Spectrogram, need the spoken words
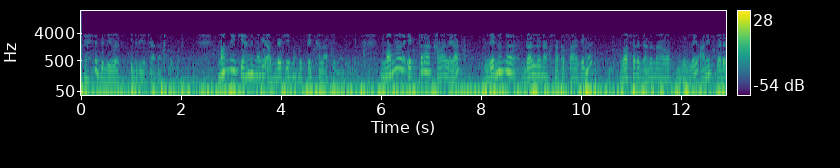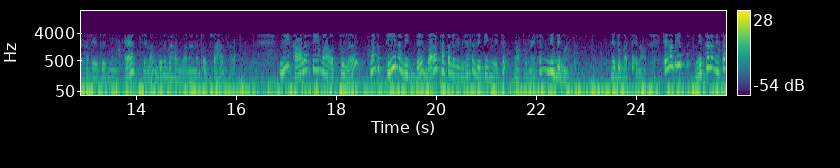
පැහැදිලිව ඉදිරියට යන්නට පුළුවන්. මම මේ කියන්නේ මගේ අත්දැකීමකුත් එක්කලා පින්නතුනේ. මම එක්තරා කාලයක් වෙනම ගල්ලනක් සකසාගෙන වසර ගණනාවක් මුළුල්ලේ අනිත් වැඩ කටයුතු වලින් ඈත් වෙලා ಗುಣධම් වඩන්නට උත්සාහ කළා. මේ කාල සීමාව තුළ මට තීන මිද්දේ බරපතල විදිහට විටින් විට මතුණා. ඒ කියන්නේ නිදිමත. නිදිමත එනවා. ඒ වගේම නිතර නිතර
